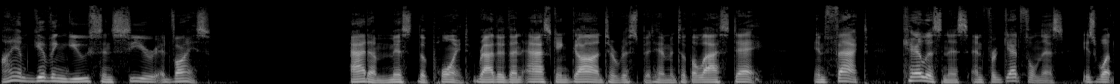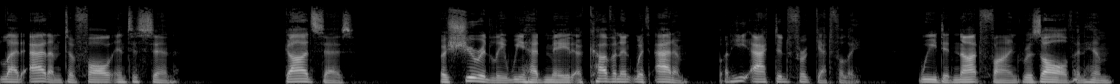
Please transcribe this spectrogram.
I am giving you sincere advice. Adam missed the point rather than asking God to respite him until the last day. In fact, carelessness and forgetfulness is what led Adam to fall into sin. God says, Assuredly, we had made a covenant with Adam, but he acted forgetfully. We did not find resolve in him.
